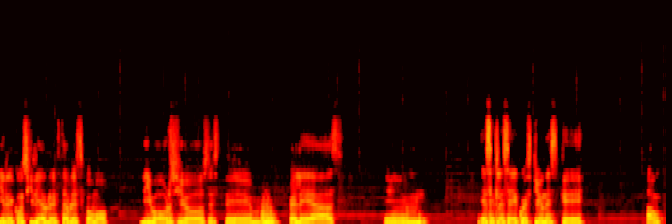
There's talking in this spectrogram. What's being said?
irreconciliables, tales como divorcios, este, peleas, em, esa clase de cuestiones que, aunque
